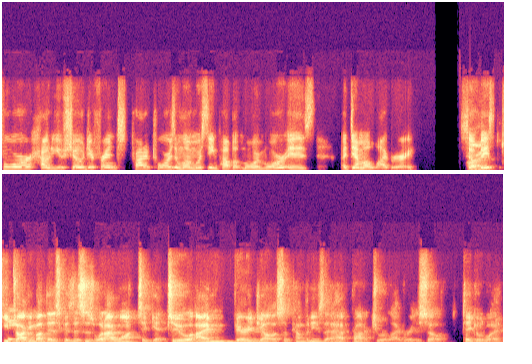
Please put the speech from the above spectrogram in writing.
for how do you show different product tours and one we're seeing pop up more and more is a demo library. So right, basically, keep talking about this because this is what I want to get to. I'm very jealous of companies that have product tour libraries. So take it away.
